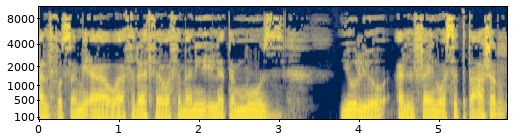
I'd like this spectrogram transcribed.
1983 إلى تموز يوليو 2016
